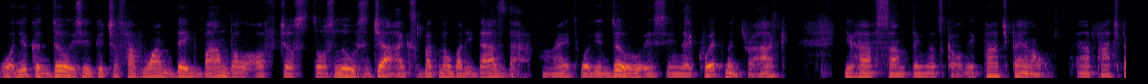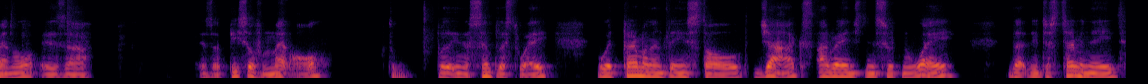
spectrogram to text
What you could do is you could just have one big bundle of just those loose jacks, but nobody does that, right? What you do is in the equipment rack, you have something that's called a patch panel. And a patch panel is a is a piece of metal, to put it in the simplest way, with permanently installed jacks arranged in a certain way that you just terminate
